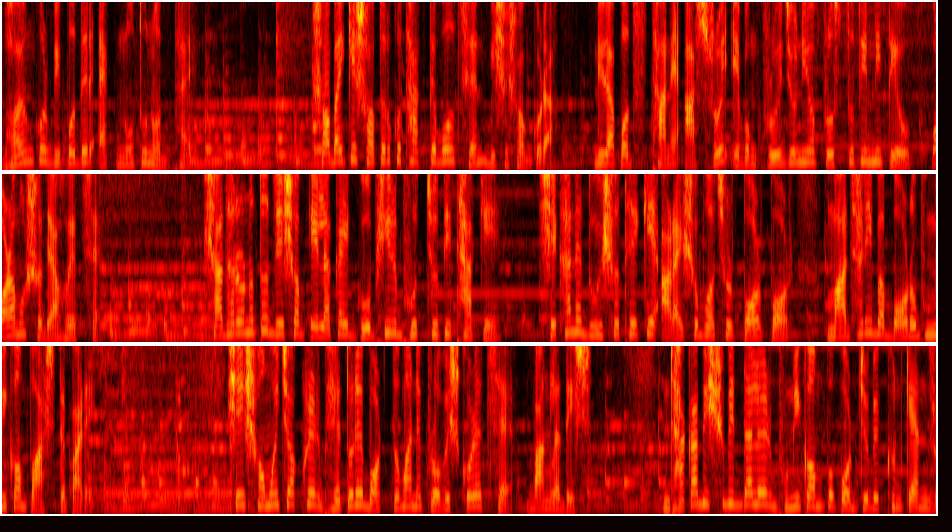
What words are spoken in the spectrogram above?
ভয়ঙ্কর বিপদের এক নতুন অধ্যায়। সবাইকে সতর্ক থাকতে বলছেন বিশেষজ্ঞরা। নিরাপদ স্থানে আশ্রয় এবং প্রয়োজনীয় প্রস্তুতি নিতেও পরামর্শ দেওয়া হয়েছে। সাধারণত যেসব এলাকায় গভীর ভূতচ্যুতি থাকে, সেখানে দুইশো থেকে আড়াইশো বছর পর পর মাঝারি বা বড় ভূমিকম্প আসতে পারে। সেই সময়চক্রের ভেতরে বর্তমানে প্রবেশ করেছে বাংলাদেশ। ঢাকা বিশ্ববিদ্যালয়ের ভূমিকম্প পর্যবেক্ষণ কেন্দ্র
